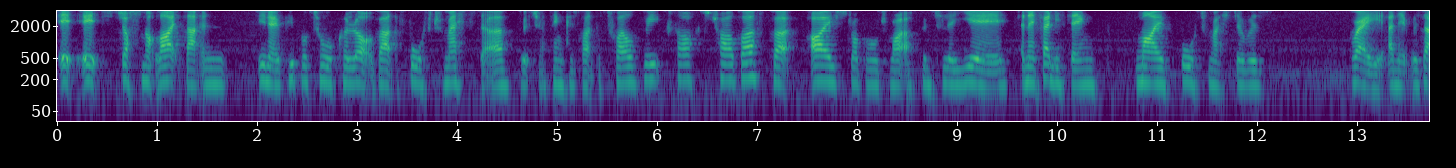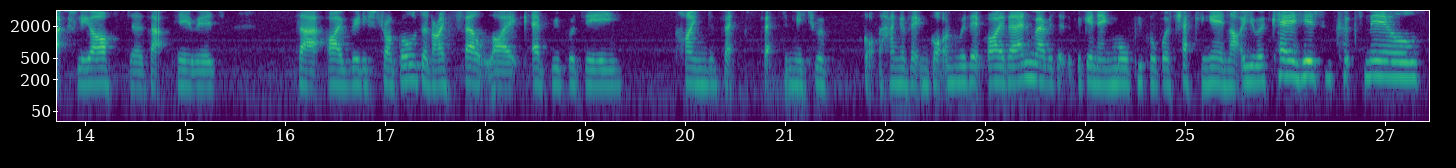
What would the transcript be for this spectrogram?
it, it's just not like that and you know, people talk a lot about the fourth trimester, which I think is like the 12 weeks after childbirth, but I struggled right up until a year. And if anything, my fourth trimester was great. And it was actually after that period that I really struggled. And I felt like everybody kind of expected me to have got the hang of it and gotten with it by then. Whereas at the beginning, more people were checking in, like, "Are you okay? Here's some cooked meals.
